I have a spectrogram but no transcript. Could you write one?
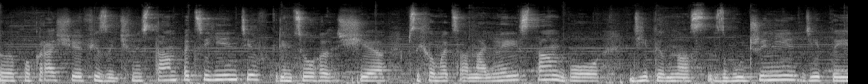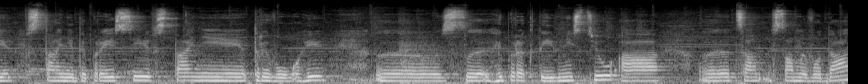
е, Покращує фізичний стан пацієнтів, крім цього, ще психоемоціональний стан, бо діти в нас збуджені, діти в стані депресії, в стані тривоги, е, з гіперактивністю. А саме вода,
